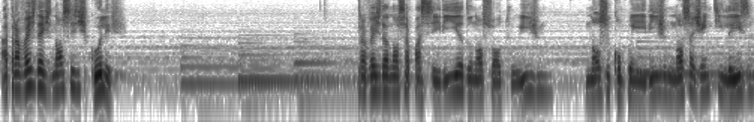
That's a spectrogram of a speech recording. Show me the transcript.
através das nossas escolhas. Através da nossa parceria, do nosso altruísmo, nosso companheirismo, nossa gentileza.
